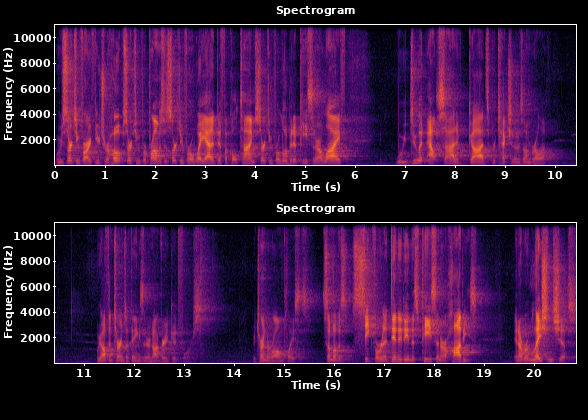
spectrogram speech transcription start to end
When we're searching for our future hope, searching for promises, searching for a way out of difficult times, searching for a little bit of peace in our life, when we do it outside of God's protection of His umbrella, we often turn to things that are not very good for us. We turn the wrong places. Some of us seek for an identity in this peace in our hobbies, in our relationships,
